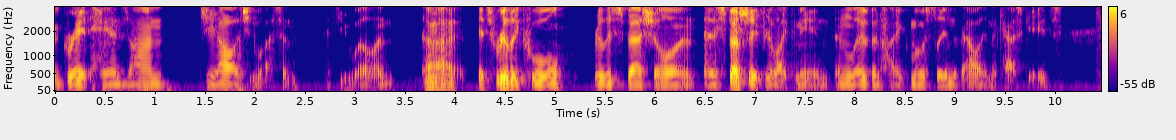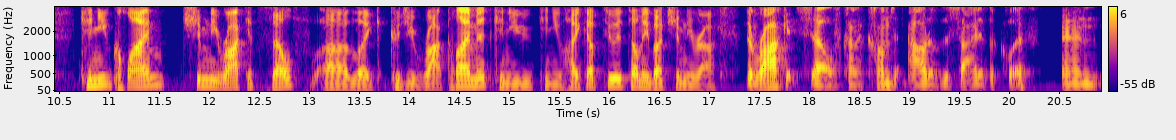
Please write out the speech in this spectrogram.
a great hands on geology lesson, if you will. And uh, mm-hmm. it's really cool, really special, and, and especially if you're like me and, and, live and hike mostly in the valley and the Cascades. Can you climb Chimney Rock itself? Uh, like, could you rock climb it? Can you can you hike up to it? Tell me about Chimney Rock. The rock itself kind of comes out of the side of the cliff, and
